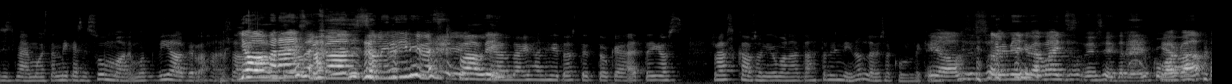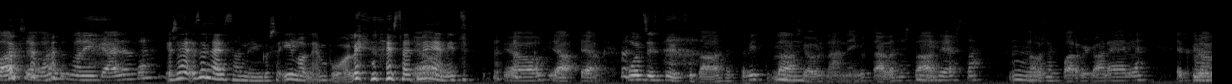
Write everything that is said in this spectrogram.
siis mä en muista mikä se summa oli, mutta Viagrahan saa Joo, mä näin sen valtiolta- kanssa. Se oli niin hyvä skyltti. valtiolta ihan hitosti tukea, että jos raskaus on Jumalan tahto, niin niin on löysä kullikin. Joo, siis se oli niin hyvä. Mä itse otin siitä niin kuvakaappauksen. Mä että mä niin käytän tän. Ja se, se näissä on niinku se iloinen puoli, näistä että meemit. Joo, ja, ja. Mut sit vittu taas, että vittu taas Mm. joudutaan niinku tällaisesta Niin. asiasta Mm. nouse barrikadeille. Et kyllä Mm.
